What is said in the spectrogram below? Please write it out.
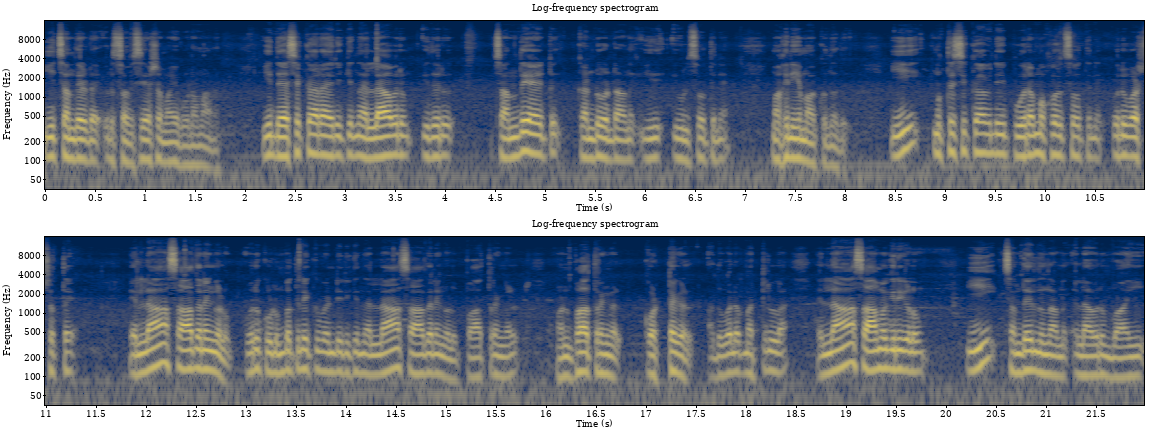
ഈ ചന്തയുടെ ഒരു സവിശേഷമായ ഗുണമാണ്. ഈ ദേശക്കാരായിരിക്കുന്ന എല്ലാവരും ഇതൊരു ചന്തയായിട്ട് കണ്ടുകൊണ്ടാണ് ഈ ഉത്സവത്തിനെ മഹനീയമാക്കുന്നത്. ഈ മുത്തശ്ശിക്കാവിന്റെ ഈ പൂരമഹോത്സവത്തിന് ഒരു വർഷത്തെ എല്ലാ സാധനങ്ങളും ഒരു കുടുംബത്തിലേക്ക് വേണ്ടിയിരിക്കുന്ന എല്ലാ സാധനങ്ങളും പാത്രങ്ങൾ മൺപാത്രങ്ങൾ കൊട്ടകൾ അതുപോലെ മറ്റുള്ള എല്ലാ സാമഗ്രികളും ഈ ചന്തയിൽ നിന്നാണ് എല്ലാവരും വാങ്ങി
